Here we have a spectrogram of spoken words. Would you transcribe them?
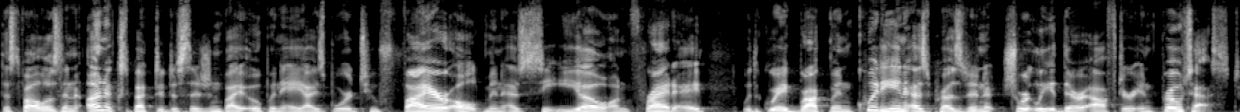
This follows an unexpected decision by OpenAI's board to fire Altman as CEO on Friday, with Greg Brockman quitting as president shortly thereafter in protest.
